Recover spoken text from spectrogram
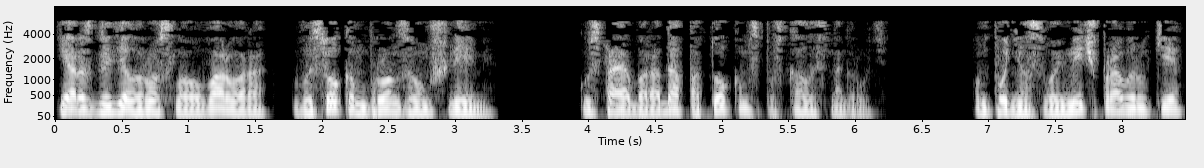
я разглядел рослого варвара в высоком бронзовом шлеме. Густая борода потоком спускалась на грудь. Он поднял свой меч в правой руке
